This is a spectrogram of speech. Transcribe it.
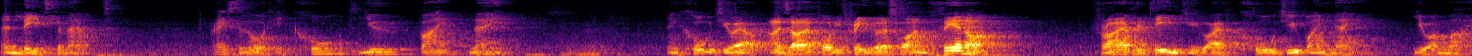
and leads them out. Praise the Lord. He called you by name and called you out. Isaiah 43, verse 1 Fear not, for I have redeemed you, I have called you by name. You are mine.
